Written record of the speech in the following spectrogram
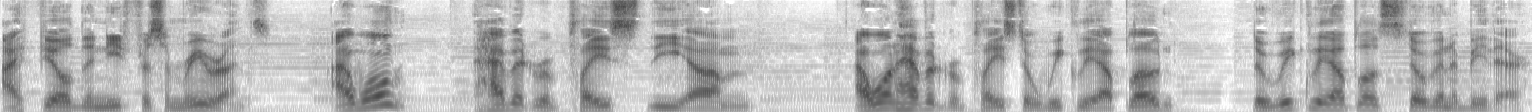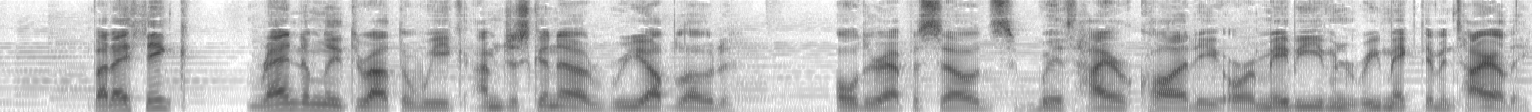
I feel the need for some reruns. I won't have it replace the um I won't have it replace the weekly upload. The weekly upload's still going to be there. But I think randomly throughout the week, I'm just going to re-upload older episodes with higher quality or maybe even remake them entirely.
